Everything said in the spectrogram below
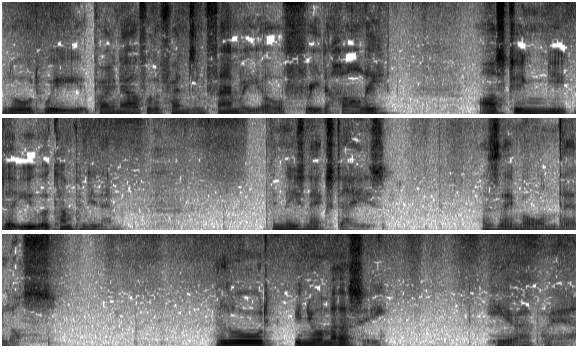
Lord, we pray now for the friends and family of Frida Harley, asking you, that you accompany them in these next days as they mourn their loss. Lord, in your mercy, hear our prayer.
